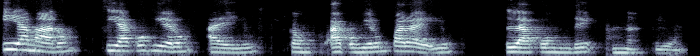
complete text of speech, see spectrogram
y amaron y acogieron a ellos, acogieron para ellos la condenación.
